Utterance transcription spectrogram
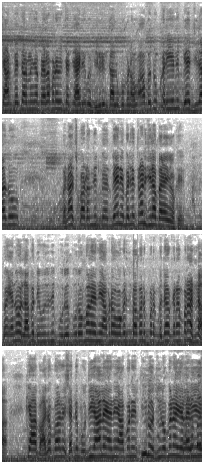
ચાર બે ચાર મહિના પહેલાં પણ એવી ચર્ચા હતી કે ભીલડી તાલુકો બનાવો. આ બધું કરી અને બે જિલ્લા તો બનાસકાંઠાની બે- બે ને બદલે ત્રણ જિલ્લા બનાવી નાખે તો એનો લાભ દિવસથી પૂરેપૂરો મળે અને આપણા ઓગણતી બાપાને બધા કરવા પ્રાર્થના કે આ ભાજપાને બુદ્ધિ આલે અને આપણને તીનો જિલ્લો બનાવી એટલે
